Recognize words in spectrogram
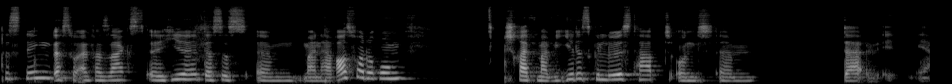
das Ding, dass du einfach sagst, äh, hier, das ist ähm, meine Herausforderung, schreibt mal, wie ihr das gelöst habt und ähm, da ja,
